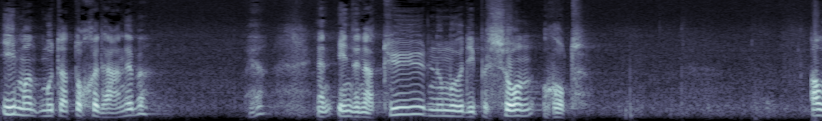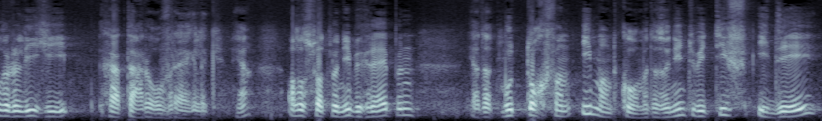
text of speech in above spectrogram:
Iemand moet dat toch gedaan hebben. Ja? En in de natuur noemen we die persoon God. Alle religie gaat daarover eigenlijk. Ja? Alles wat we niet begrijpen, ja, dat moet toch van iemand komen. Dat is een intuïtief idee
